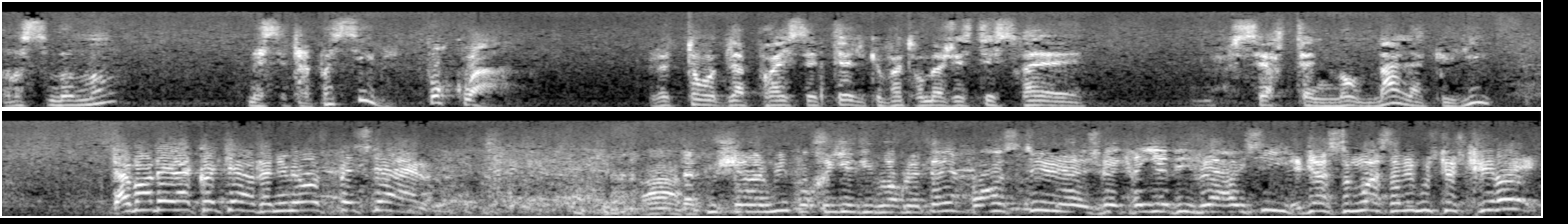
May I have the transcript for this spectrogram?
En ce moment Mais c'est impossible. Pourquoi? Le ton de la presse est tel que Votre Majesté serait certainement mal accueilli. Demandez la coquille le numéro spécial. Ah. T'as touché un Louis pour crier Vive l'Angleterre Penses-tu, je vais crier Vive la Russie Eh bien, moi, savez-vous ce que je crierai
